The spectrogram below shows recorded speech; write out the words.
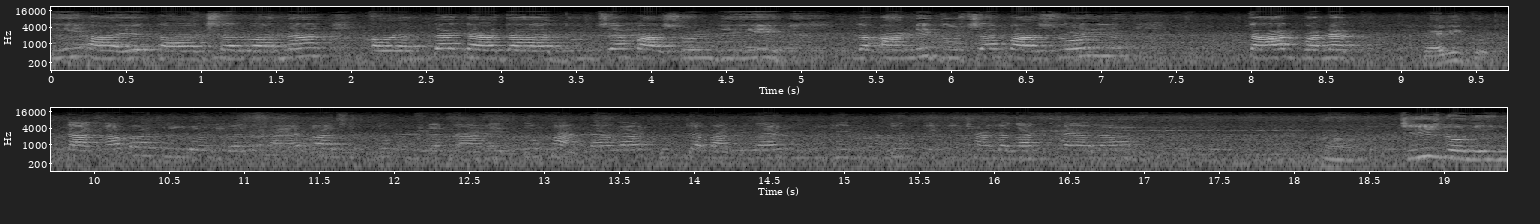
ही आहे ताक सर्वांना आवडता का दा दूधच्या पासून दही आणि दूधच्या पासून ताक बनत व्हेरी गुड ताकापासून लोणीवर खायापासून तूप मिळत आहे. तूप भातावर तूप चपातीवर. कि- तूप किती छान लागत खायला. हां. चीज लोणी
